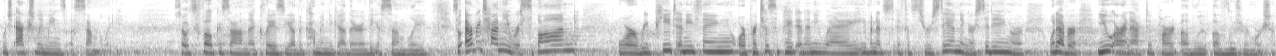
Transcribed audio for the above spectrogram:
which actually means assembly. So it's focused on the ecclesia, the coming together, the assembly. So every time you respond or repeat anything or participate in any way, even if it's through standing or sitting or whatever, you are an active part of, of Lutheran worship.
